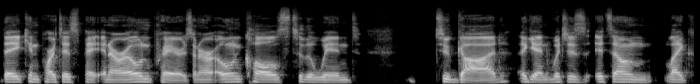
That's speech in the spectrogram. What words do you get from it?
they can participate in our own prayers and our own calls to the wind to god again which is its own like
